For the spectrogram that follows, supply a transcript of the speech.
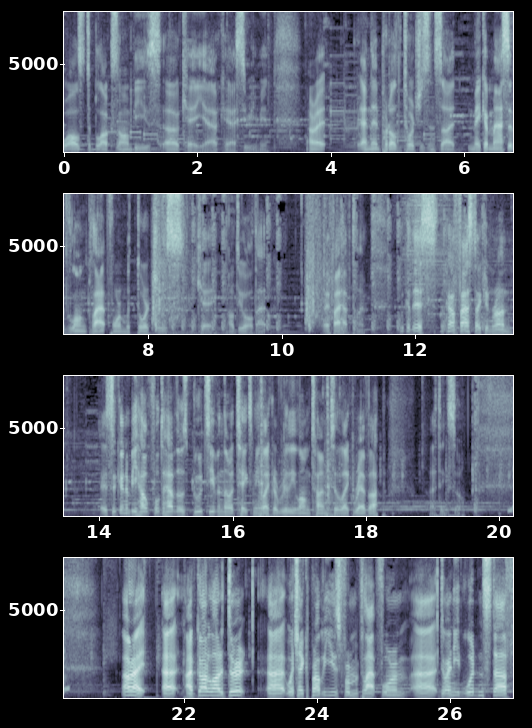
Walls to block zombies. Okay, yeah, okay, I see what you mean. Alright, and then put all the torches inside. Make a massive long platform with torches. Okay, I'll do all that. If I have time. Look at this. Look how fast I can run. Is it going to be helpful to have those boots even though it takes me like a really long time to like rev up? I think so. Alright, uh, I've got a lot of dirt, uh, which I could probably use for my platform. Uh, do I need wood and stuff?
